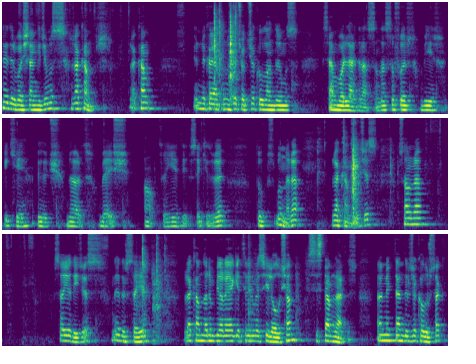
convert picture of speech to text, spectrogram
Nedir başlangıcımız? Rakamdır. Rakam günlük hayatımızda çokça kullandığımız sembollerdir aslında. 0, 1, 2, 3, 4, 5, 6, 7, 8 ve 9. Bunlara rakam diyeceğiz. Sonra sayı diyeceğiz. Nedir sayı? Rakamların bir araya getirilmesiyle oluşan sistemlerdir. Örneklendirecek olursak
